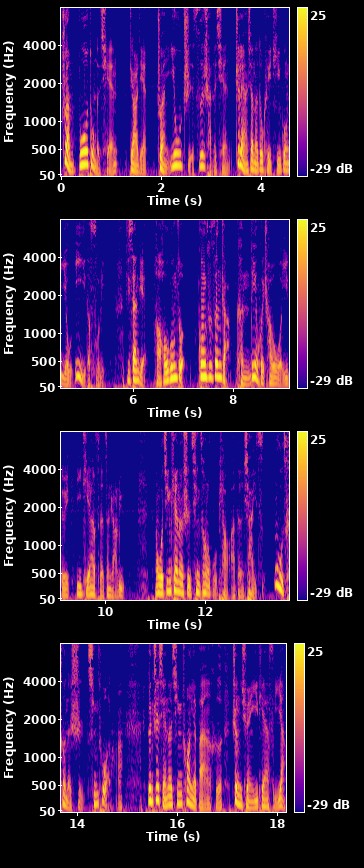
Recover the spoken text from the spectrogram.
赚波动的钱；第二点，赚优质资产的钱。这两项呢，都可以提供有意义的复利。第三点，好好工作，工资增长肯定会超过一堆 ETF 的增长率。那我今天呢是清仓了股票啊，等下一次目测呢是清错了啊，跟之前呢清创业板和证券 ETF 一样，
